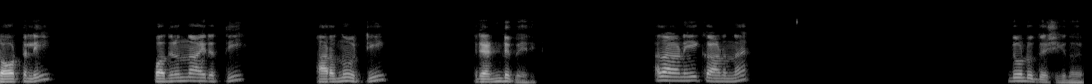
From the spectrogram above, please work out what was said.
ടോട്ടലി പതിനൊന്നായിരത്തി അറുന്നൂറ്റി രണ്ട് പേര്. അതാണ് ഈ കാണുന്ന ഇതുകൊണ്ട് ഉദ്ദേശിക്കുന്നത്.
